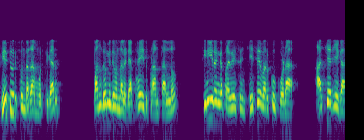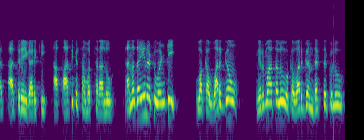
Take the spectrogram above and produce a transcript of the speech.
వేటూరి సుందరరామూర్తి గారు పంతొమ్మిది వందల డెబ్బై ఐదు ప్రాంతాల్లో సినీ రంగ ప్రవేశం చేసే వరకు కూడా ఆచార్య ఆత్రేయ గారికి ఆ పాతిక సంవత్సరాలు తనదైనటువంటి ఒక వర్గం నిర్మాతలు ఒక వర్గం దర్శకులు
